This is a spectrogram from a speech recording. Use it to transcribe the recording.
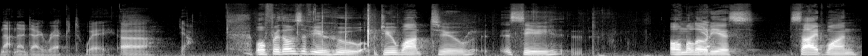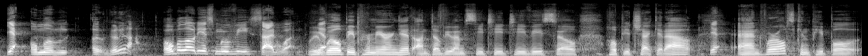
not in a direct way. Uh, yeah. Well, for those of you who do want to see O Melodious Side One, Yeah. Om, uh, blah, blah. Movie side one. We Yep. will be premiering it on WMCT TV, so hope you check it out. Yeah. And where else can people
